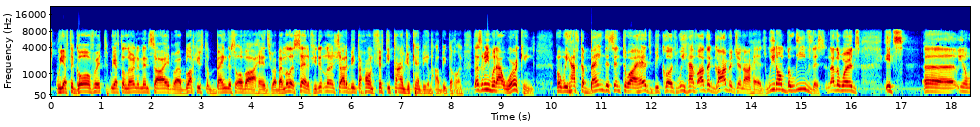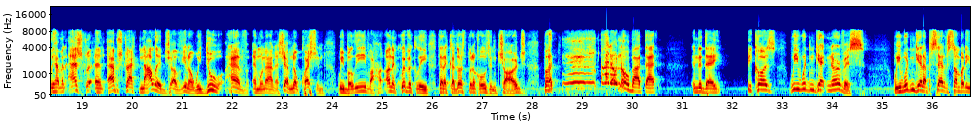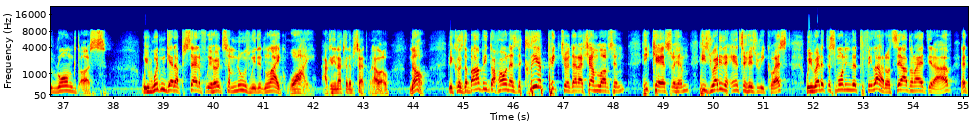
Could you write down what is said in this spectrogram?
We have to go over it. We have to learn it inside. Rabbi Block used to bang this over our heads. Rabbi Miller said, if you didn't learn Shara Bitahon 50 times, you can't be about Bitahon. Doesn't mean we're not working, but we have to bang this into our heads because we have other garbage in our heads. We don't believe this. In other words, it's uh, you know, we have an, astra- an, abstract knowledge of, you know, we do have emunah and Hashem, no question. We believe unequivocally that a Kadosh Baruch Hu is in charge, but mm, I don't know about that in the day because we wouldn't get nervous. We wouldn't get upset if somebody wronged us. We wouldn't get upset if we heard some news we didn't like. Why? How can you not get upset? Well, hello. No because the Baal Bitachon has the clear picture that Hashem loves him, He cares for him, He's ready to answer his request. We read it this morning in the Tefillah, Adonai et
